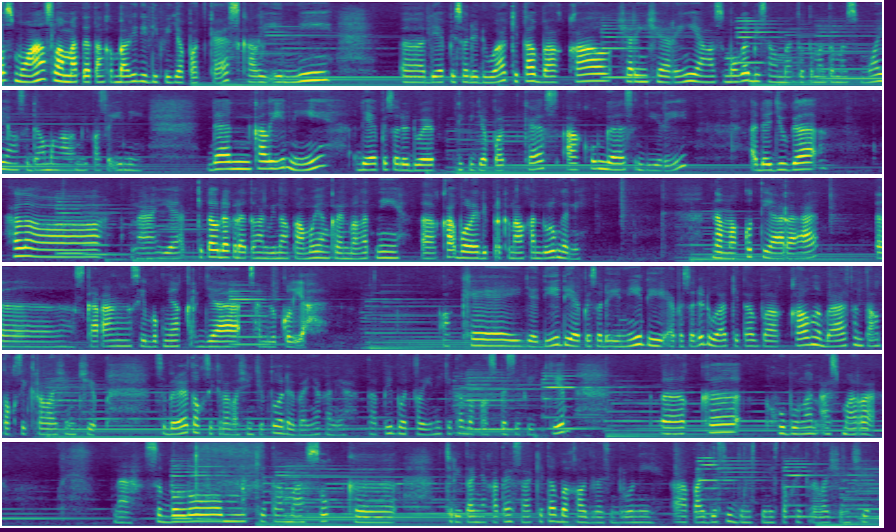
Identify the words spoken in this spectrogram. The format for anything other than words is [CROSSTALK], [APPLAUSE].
Halo semua, selamat datang kembali di Divija Podcast. Kali ini uh, di episode 2 kita bakal sharing-sharing yang semoga bisa membantu teman-teman semua yang sedang mengalami fase ini. Dan kali ini di episode 2 Divija Podcast aku nggak sendiri, ada juga Halo. Nah ya kita udah kedatangan bintang tamu yang keren banget nih. Uh, Kak boleh diperkenalkan dulu nggak nih? Namaku Tiara. Uh, sekarang sibuknya kerja sambil kuliah. Oke, jadi di episode ini, di episode 2 kita bakal ngebahas tentang toxic relationship. Sebenarnya toxic relationship tuh ada banyak kan ya Tapi buat kali ini kita bakal spesifikin uh, ke hubungan asmara. Nah, sebelum kita masuk ke ceritanya Katesa, kita bakal jelasin dulu nih Apa aja sih jenis-jenis toxic relationship.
